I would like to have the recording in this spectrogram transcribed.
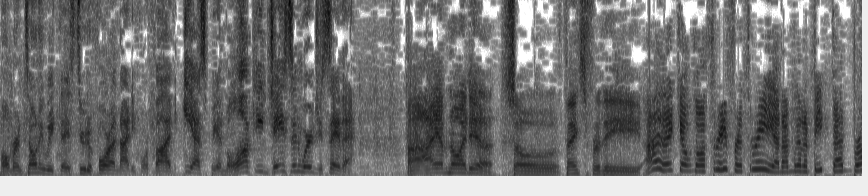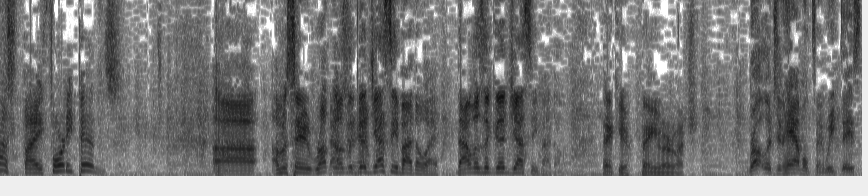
Homer and Tony weekdays 2 to 4 on 94.5 ESPN Milwaukee. Jason, where'd you say that? Uh, I have no idea. So thanks for the. I think you'll go three for three, and I'm going to beat Ben Brust by 40 pins. Uh, I'm going to say Rutledge. That was a and good Ham- Jesse, by the way. That was a good Jesse, by the way. Thank you. Thank you very much. Rutledge and Hamilton weekdays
